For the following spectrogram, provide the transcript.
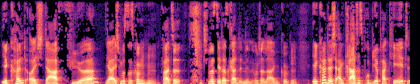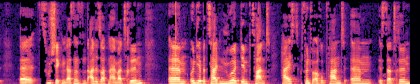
ihr könnt euch dafür, ja, ich muss das gucken, hm, warte, ich muss dir das gerade in den Unterlagen gucken. Ihr könnt euch ein gratis Probierpaket äh, zuschicken lassen, da sind alle Sorten einmal drin. Ähm, und ihr bezahlt nur den Pfand. Heißt, 5 Euro Pfand ähm, ist da drin.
